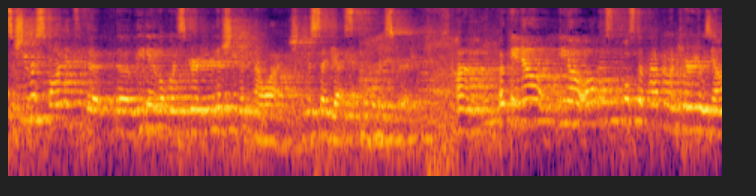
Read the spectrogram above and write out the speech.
So she responded to the, the leading of the Holy Spirit, even if she didn't know why. She just said yes to the Holy Spirit. Um, okay, now, you know, all this cool stuff happened when Carrie was young.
